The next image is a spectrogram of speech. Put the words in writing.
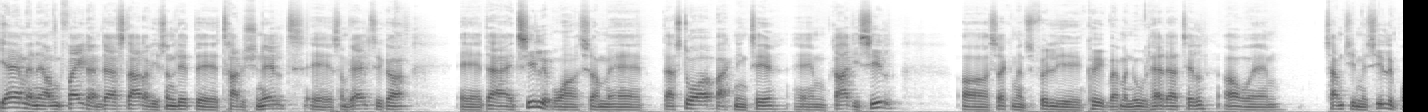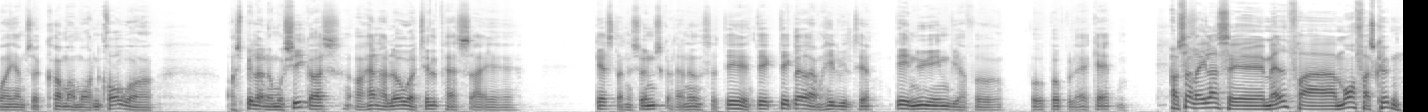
Ja, men om fredagen, der starter vi sådan lidt uh, traditionelt, uh, som vi altid gør. Øh, der er et sildebror, som er, der er stor opbakning til. Øh, gratis sild, og så kan man selvfølgelig købe, hvad man nu vil have dertil. Og øh, samtidig med sildebror, jamen, så kommer Morten Krog og, og spiller noget musik også, og han har lovet at tilpasse sig øh, gæsternes ønsker dernede, så det, det, det glæder jeg mig helt vildt til. Det er en ny en, vi har fået, fået på plakaten. Og så er der ellers øh, mad fra morfars køkken.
